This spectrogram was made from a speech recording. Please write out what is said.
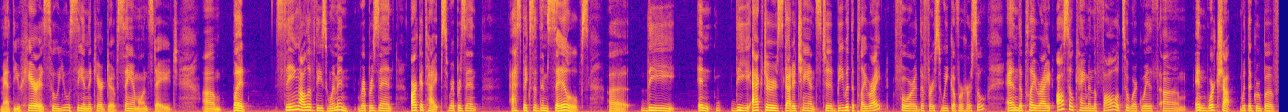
Matthew Harris, who you'll see in the character of Sam on stage. Um, but seeing all of these women represent archetypes, represent aspects of themselves, uh, the and the actors got a chance to be with the playwright for the first week of rehearsal, and the playwright also came in the fall to work with um, and workshop with a group of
